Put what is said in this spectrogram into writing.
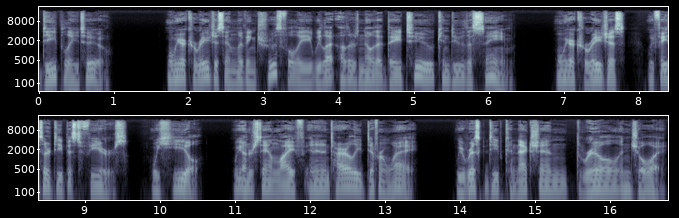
deeply too. When we are courageous in living truthfully, we let others know that they too can do the same. When we are courageous, we face our deepest fears. We heal. We understand life in an entirely different way. We risk deep connection, thrill, and joy.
